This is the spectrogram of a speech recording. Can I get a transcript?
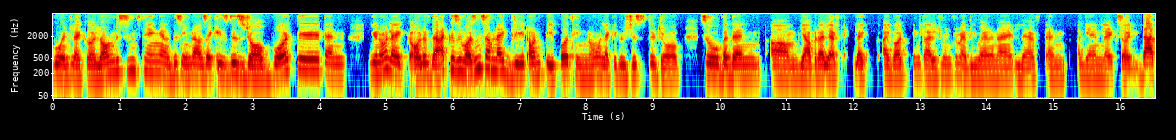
go into like a long distance thing, and at the same time, I was like, is this job worth it? And you know like all of that because it wasn't some like great on paper thing no like it was just a job so but then um yeah but i left like I got encouragement from everywhere and I left. And again, like, sorry, that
